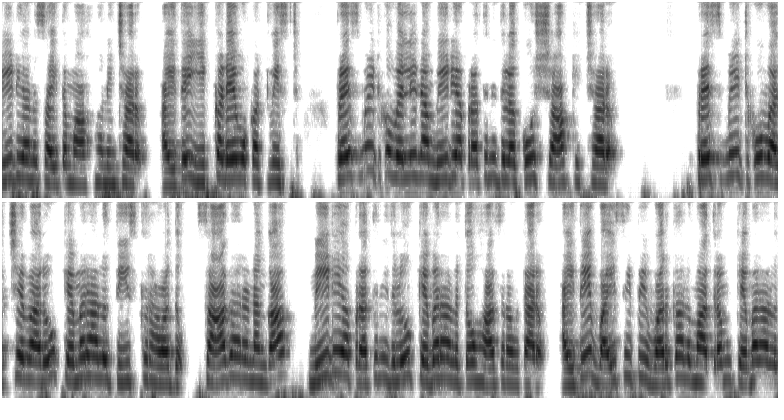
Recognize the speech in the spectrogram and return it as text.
మీడియాను సైతం ఆహ్వానించారు. అయితే ఇక్కడే ఒక ట్విస్ట్. ప్రెస్ మీట్కు వెళ్ళిన మీడియా ప్రతినిధులకు షాక్ ఇచ్చారు. ప్రెస్ మీట్కు వచ్చేవారు కెమెరాలు తీసుకురావద్దు. సాధారణంగా మీడియా ప్రతినిధులు కెమెరాలతో హాజరవుతారు. అయితే వైసీపీ వర్గాలు మాత్రం కెమెరాలు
